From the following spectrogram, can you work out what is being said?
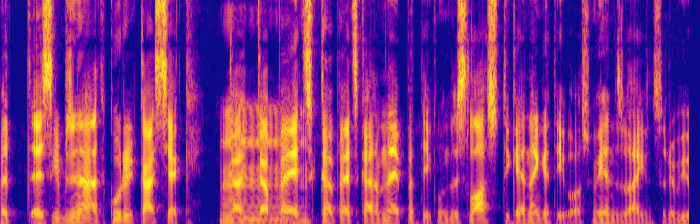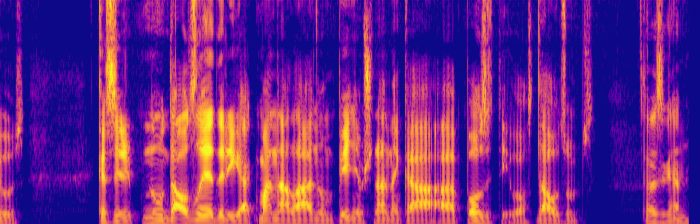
Bet es gribu zināt, kur ir kasjaki, ka, Mm. kāpēc, kāpēc kādam nepatīk. Un es lasu tikai negatīvos vienas zvaigznes reviews, kas ir nu, daudz liederīgāk manā lēmuma pieņemšanā nekā pozitīvos daudzums. tas gan.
